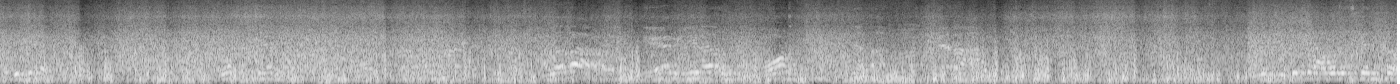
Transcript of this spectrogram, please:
ಅದಕ್ಕೆ ಅಲ್ಲಲ್ಲ ಏರ್ ಗೀರ ಓಡ್ ಜನ ಜನ ಇದಕ್ಕೆ ಅವರಿಸ್ಕೊಂತು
